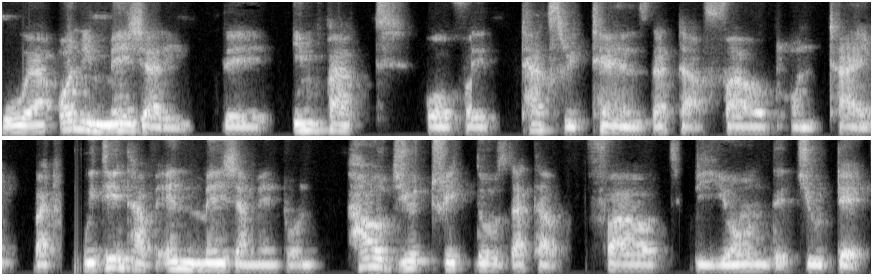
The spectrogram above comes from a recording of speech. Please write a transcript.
we were only measuring the impact of the tax returns that are filed on time, but we didn't have any measurement on how do you treat those that are filed beyond the due date.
